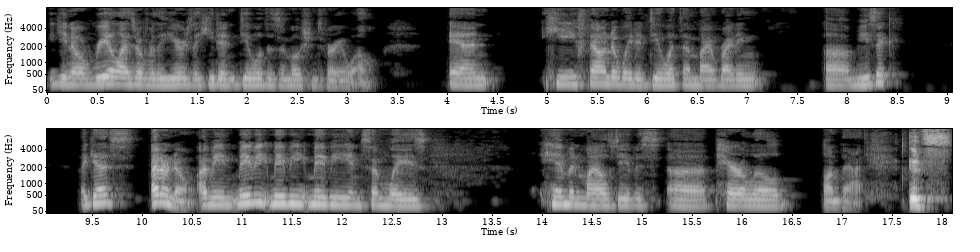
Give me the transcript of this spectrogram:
you know, realized over the years that he didn't deal with his emotions very well. And he found a way to deal with them by writing, uh, music, I guess. I don't know. I mean, maybe, maybe, maybe in some ways him and Miles Davis, uh, paralleled on that. It's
